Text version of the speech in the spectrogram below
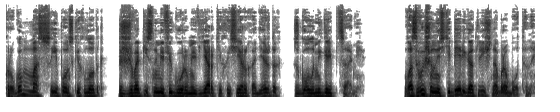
Кругом масса японских лодок с живописными фигурами в ярких и серых одеждах с голыми гребцами. Возвышенности берега отлично обработаны,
